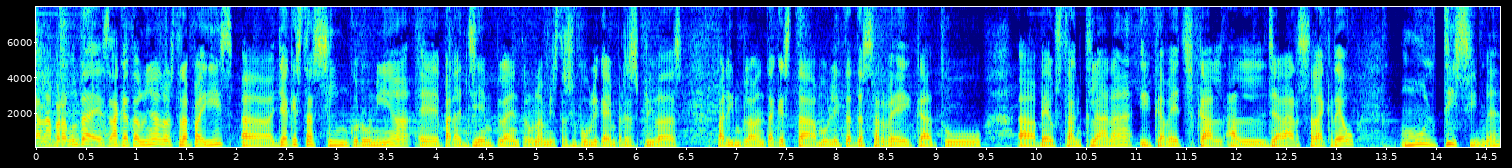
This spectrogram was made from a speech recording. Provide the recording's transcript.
Clar, la pregunta és, a Catalunya, al nostre país, eh, hi ha aquesta sincronia, eh, per exemple, entre una administració pública i empreses privades per implementar aquesta mobilitat de servei que tu eh, veus tan clara i que veig que el, el Gerard se la creu moltíssim, eh?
